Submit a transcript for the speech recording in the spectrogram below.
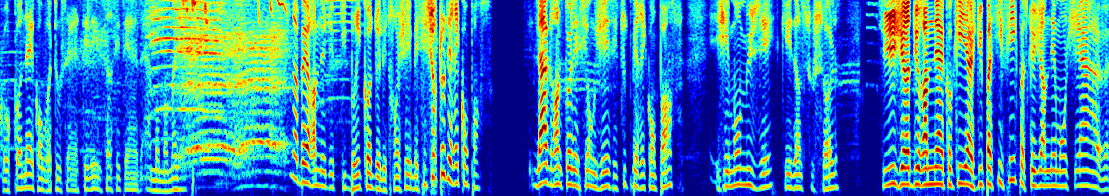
qu'on connaît, qu'on voit tous à la télé. Ça, c'était un, un moment magique. On avait ramené des petites bricoles de l'étranger, mais c'est surtout des récompenses. La grande collection que j'ai, c'est toutes mes récompenses. J'ai mon musée qui est dans le sous-sol. Si j'ai dû ramener un coquillage du Pacifique parce que j'ai emmené mon chien euh,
